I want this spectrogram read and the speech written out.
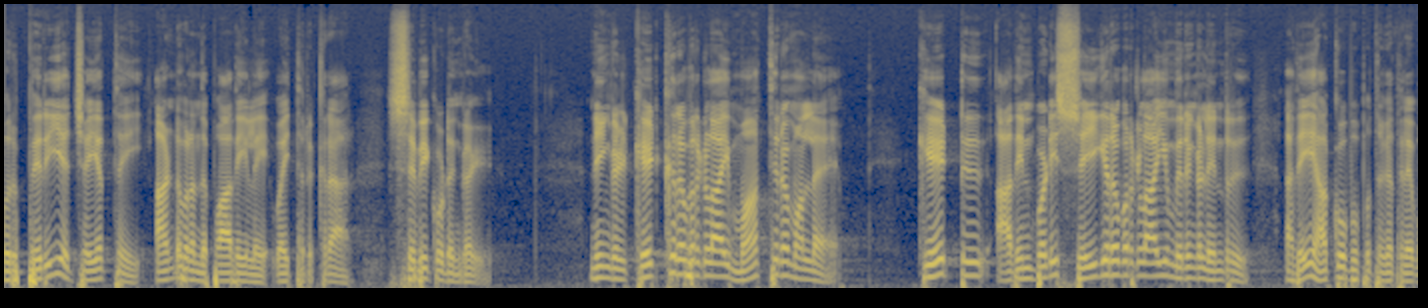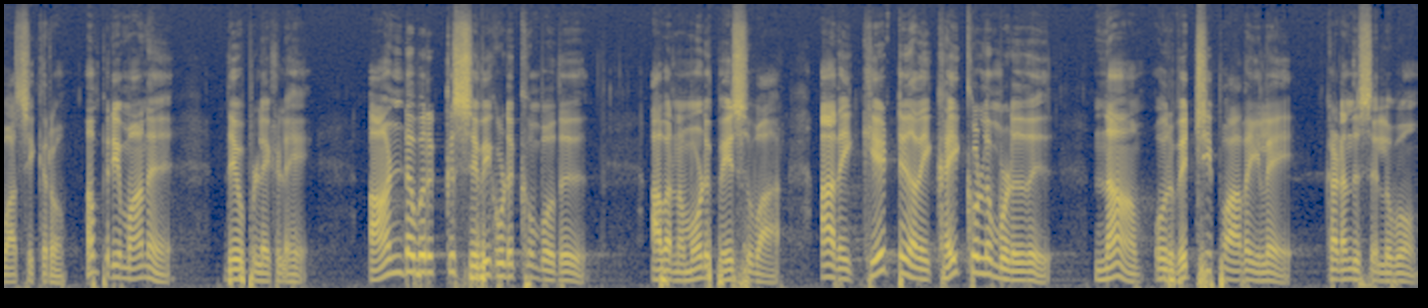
ஒரு பெரிய ஜெயத்தை ஆண்டவர் அந்த பாதையிலே வைத்திருக்கிறார். செவி கொடுங்கள். நீங்கள் கேட்கிறவர்களாய் மாத்திரம் அல்ல கேட்டு அதன்படி செய்கிறவர்களாயும் இருங்கள் என்று அதே ஆக்கோப்பு புத்தகத்திலே வாசிக்கிறோம். அப்பிரியமான தேவ பிள்ளைகளே ஆண்டவருக்கு செவி கொடுக்கும்போது அவர் நம்மோடு பேசுவார். அதை கேட்டு அதை கை கொள்ளும் பொழுது நாம் ஒரு வெற்றி பாதையிலே கடந்து செல்லுவோம்.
